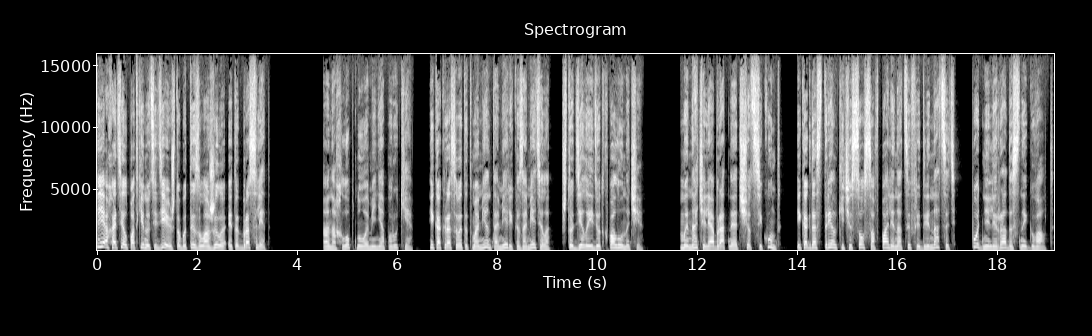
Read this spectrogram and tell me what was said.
«Я хотел подкинуть идею, чтобы ты заложила этот браслет». Она хлопнула меня по руке, и как раз в этот момент Америка заметила, что дело идет к полуночи. Мы начали обратный отсчет секунд, и когда стрелки часов совпали на цифре 12, подняли радостный гвалт.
